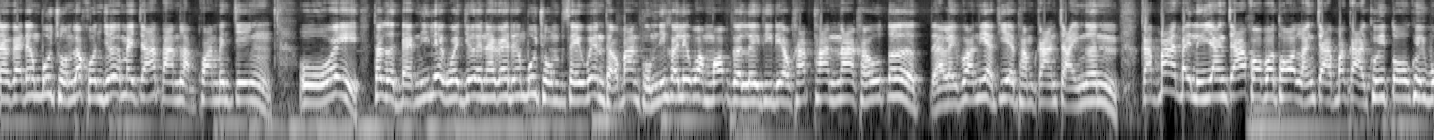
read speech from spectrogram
นะครับท่านผู้ชมแล้วคนเยอะไหมจ้าตามหลักความเป็นจริง โอ้ยถ้าเกิดแบบนี้เรียกว่าเยอะนะครับท่านผู้ชมเซเว่นแถวบ้านผมนี่เขาเรียกว่าม็อบกันเลยทีเดียวครับ ท่านหน้าเคาน์เตอร์ อะไรว่าเนี่ยที่จะทำการจ่ายเงิน กลับบ้านไปหรือยังจ้าคอปทหลังจากประกาศคุยโตคุยโว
